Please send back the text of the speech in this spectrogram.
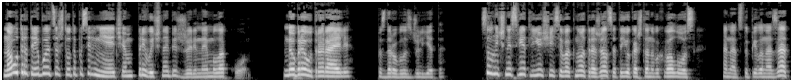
на утро требуется что-то посильнее, чем привычное обезжиренное молоко. «Доброе утро, Райли!» — поздоровалась Джульетта. Солнечный свет, льющийся в окно, отражался от ее каштановых волос — она отступила назад,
